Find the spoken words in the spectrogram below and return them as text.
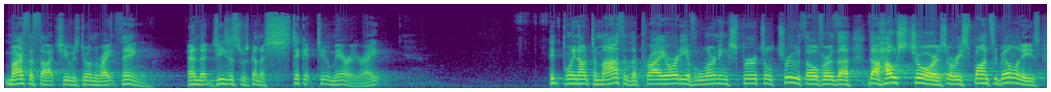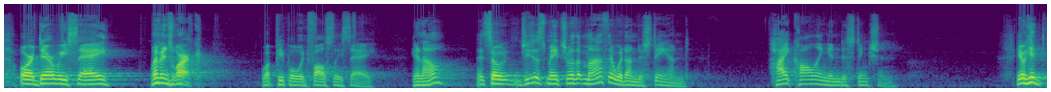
Martha thought she was doing the right thing and that Jesus was going to stick it to Mary, right? He'd point out to Martha the priority of learning spiritual truth over the, the house chores or responsibilities, or dare we say, women's work, what people would falsely say, you know? And so Jesus made sure that Martha would understand high calling and distinction. You know, he'd,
